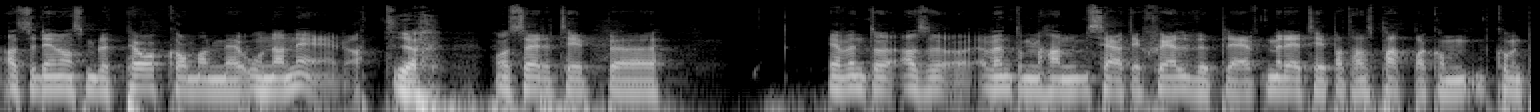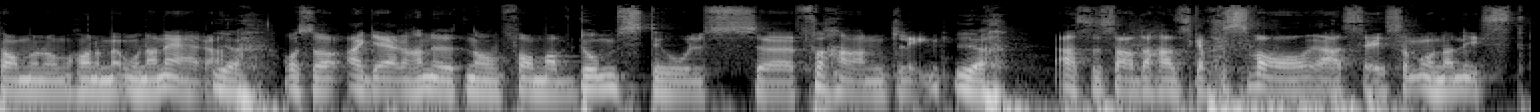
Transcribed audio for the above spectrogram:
alltså det är någon som blivit påkommen med onanerat. Ja. Och så är det typ... eh, jag, vet inte, alltså, jag vet inte om han säger att det är självupplevt. Men det är typ att hans pappa kom, kommit på honom, honom med onanera. Ja. Och så agerar han ut någon form av domstolsförhandling. Ja. Alltså så där han ska försvara sig som onanist.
